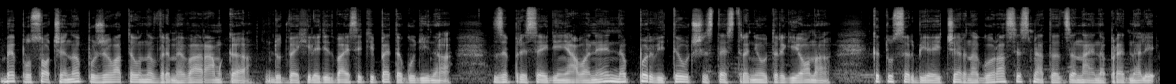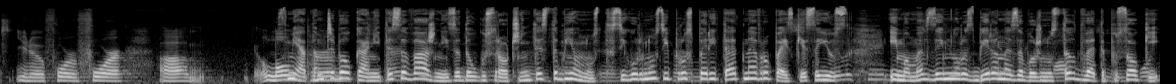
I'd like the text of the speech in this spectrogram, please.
бе посочена пожелателна времева рамка до 2025 година за присъединяване присъединяване на първите от шесте страни от региона, като Сърбия и Черна гора се смятат за най-напреднали. Смятам, че Балканите са важни за дългосрочните стабилност, сигурност и просперитет на Европейския съюз. Имаме взаимно разбиране за важността в двете посоки.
